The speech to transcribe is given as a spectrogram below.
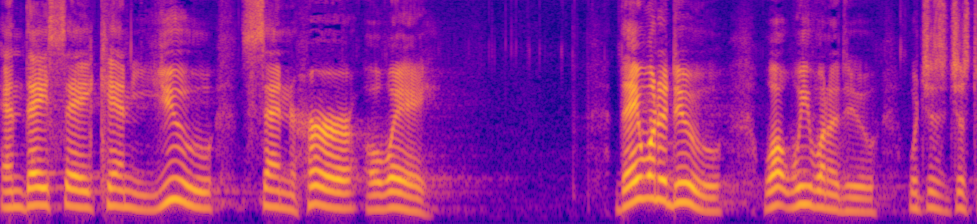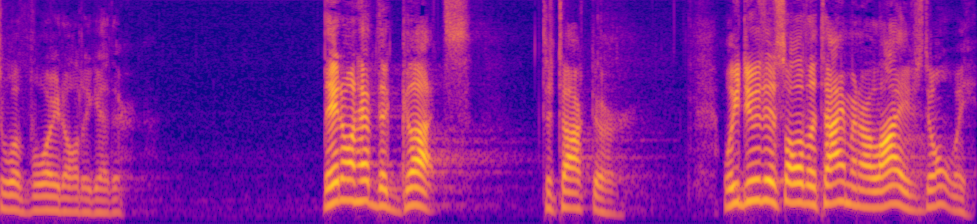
and they say, Can you send her away? They want to do what we want to do, which is just to avoid altogether. They don't have the guts to talk to her. We do this all the time in our lives, don't we?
